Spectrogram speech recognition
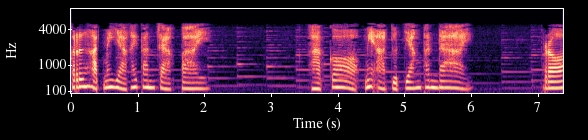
คฤหัสถ์ไม่อยากให้ท่านจากไป หากก็ไม่อาจหยุดยั้งท่านได้ เพราะ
